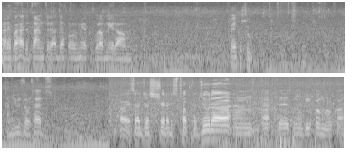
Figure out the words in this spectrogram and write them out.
Man, if I had the time today, I definitely make, would have made um bacon soup and use those heads. Alright, so I just shredded this top for Judah, and that there is gonna be from Mocha.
